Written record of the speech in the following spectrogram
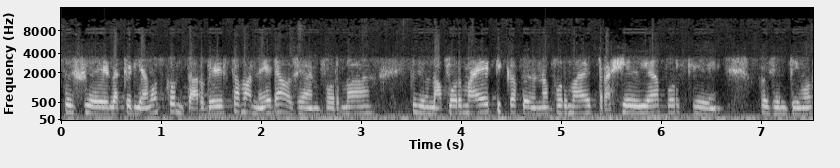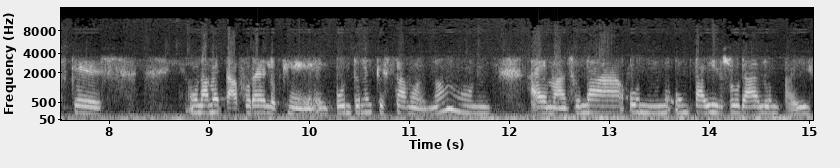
pues eh, la queríamos contar de esta manera, o sea, en forma, pues de una forma épica, pero en una forma de tragedia, porque pues sentimos que es una metáfora de lo que el punto en el que estamos, ¿no? Un- además una un, un país rural, un país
